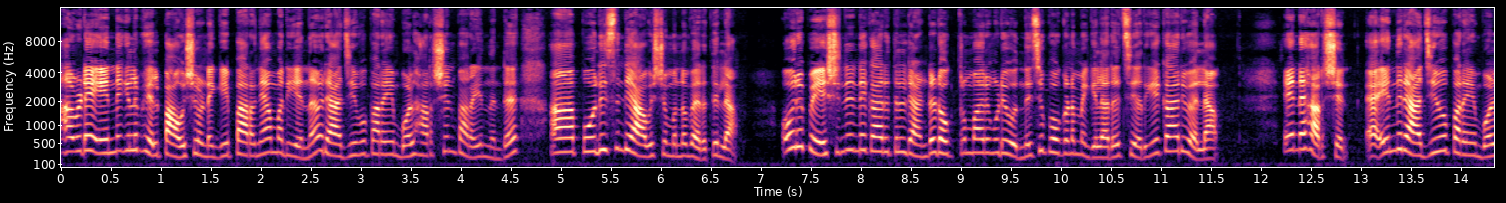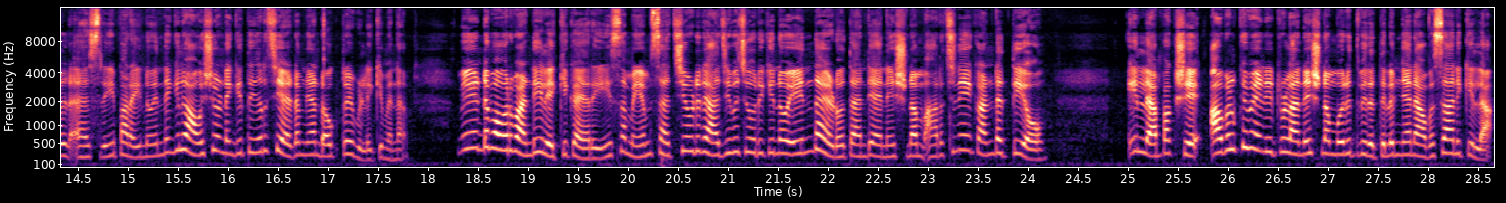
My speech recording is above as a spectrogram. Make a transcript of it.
അവിടെ എന്തെങ്കിലും ഹെൽപ്പ് ആവശ്യമുണ്ടെങ്കിൽ പറഞ്ഞാൽ മതിയെന്ന് രാജീവ് പറയുമ്പോൾ ഹർഷൻ പറയുന്നുണ്ട് "ആ, പോലീസിന്റെ ആവശ്യമൊന്നും വരത്തില്ല. ഒരു പേഷ്യന്റിന്റെ കാര്യത്തിൽ രണ്ട് ഡോക്ടർമാരും കൂടി ഒന്നിച്ചു പോകണമെങ്കിൽ അത് ചെറിയ കാര്യമല്ല. എന്നെ ഹർഷൻ എന്ന് രാജീവ് പറയുമ്പോൾ ശ്രീ പറയുന്നു എന്തെങ്കിലും ആവശ്യമുണ്ടെങ്കിൽ തീർച്ചയായിട്ടും ഞാൻ ഡോക്ടറെ വിളിക്കുമെന്ന്. വീണ്ടും അവർ വണ്ടിയിലേക്ക് കയറി. ഈ സമയം സച്ചിയോട് രാജീവ് ചോദിക്കുന്നു എന്തായടോ തന്റെ അന്വേഷണം? അർച്ചനയെ കണ്ടെത്തിയോ? ഇല്ല പക്ഷേ അവൾക്ക് വേണ്ടിയിട്ടുള്ള അന്വേഷണം ഒരു വിധത്തിലും ഞാൻ അവസാനിക്കില്ല.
